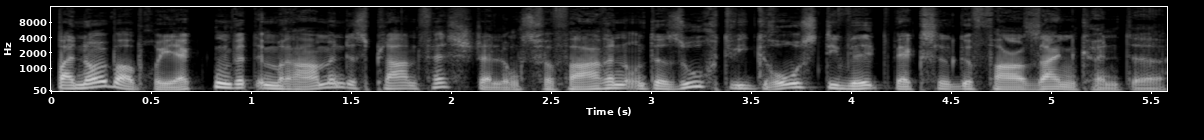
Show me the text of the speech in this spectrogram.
Bei Neubauprojekten wird im Rahmen des Planfeststellungsverfahrens untersucht, wie groß die Wildwechselgefahr sein könnte.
